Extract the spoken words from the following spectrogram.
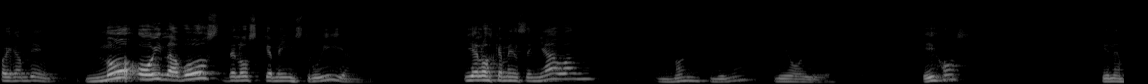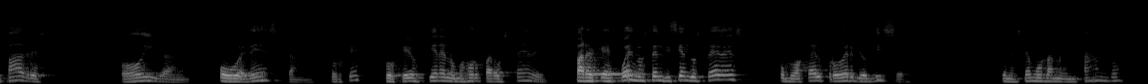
Oigan bien, no oí la voz de los que me instruían y a los que me enseñaban, no incliné mi oído. Hijos, tienen padres, oigan, obedezcan. ¿Por qué? Porque ellos quieren lo mejor para ustedes. Para que después no estén diciendo ustedes, como acá el proverbio dice, que nos estemos lamentando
